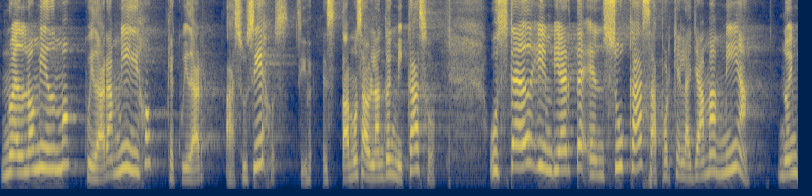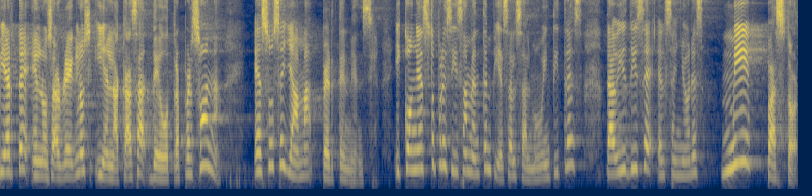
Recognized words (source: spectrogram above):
No es lo mismo cuidar a mi hijo que cuidar a sus hijos. Si estamos hablando en mi caso. Usted invierte en su casa porque la llama mía. No invierte en los arreglos y en la casa de otra persona. Eso se llama pertenencia. Y con esto precisamente empieza el Salmo 23. David dice, el Señor es mi pastor.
